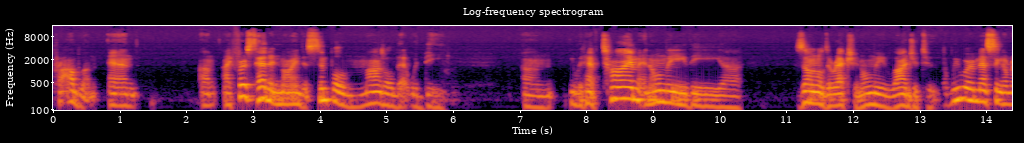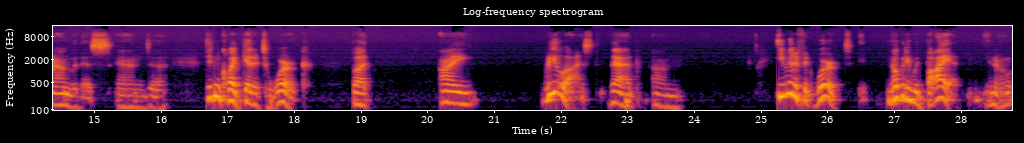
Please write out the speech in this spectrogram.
problem. And um, I first had in mind a simple model that would be um, you would have time and only the uh, zonal direction, only longitude. We were messing around with this and uh, didn't quite get it to work. But I realized that um, even if it worked, nobody would buy it. You know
